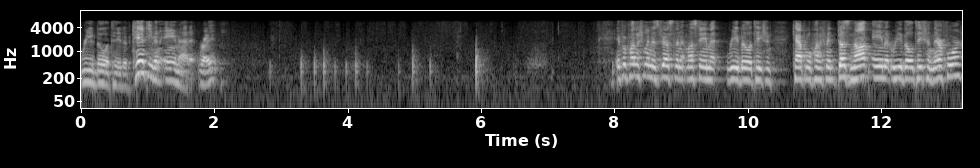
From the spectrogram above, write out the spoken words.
rehabilitative. Can't even aim at it, right? If a punishment is just, then it must aim at rehabilitation. Capital punishment does not aim at rehabilitation, therefore.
